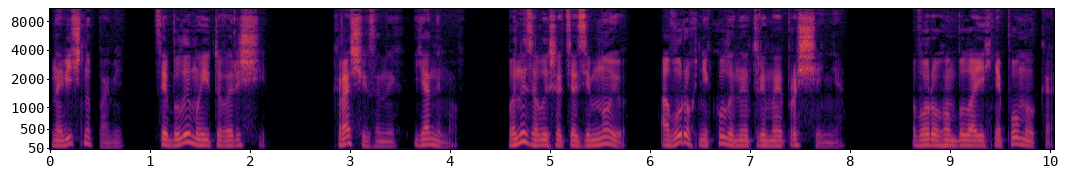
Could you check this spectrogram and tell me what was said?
На вічну пам'ять це були мої товариші. Кращих за них я не мав. Вони залишаться зі мною, а ворог ніколи не отримає прощення. Ворогом була їхня помилка,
